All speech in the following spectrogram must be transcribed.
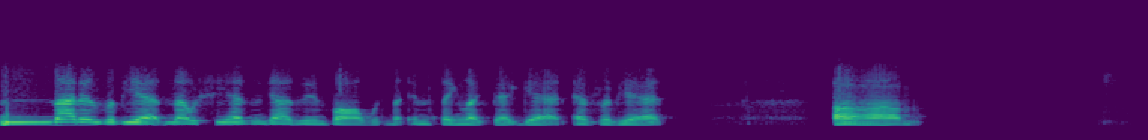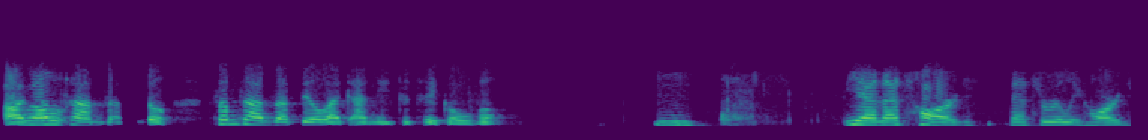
Not as of yet. No, she hasn't gotten involved with anything like that yet. As of yet. Um. I, Well- sometimes I feel. Sometimes I feel like I need to take over. Mm. Yeah, that's hard. That's really hard.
